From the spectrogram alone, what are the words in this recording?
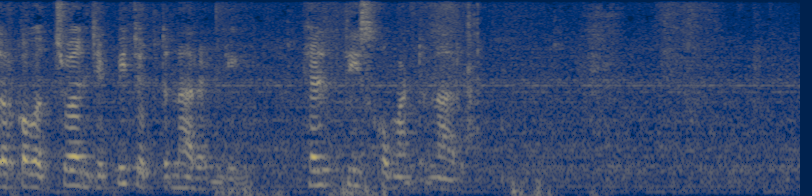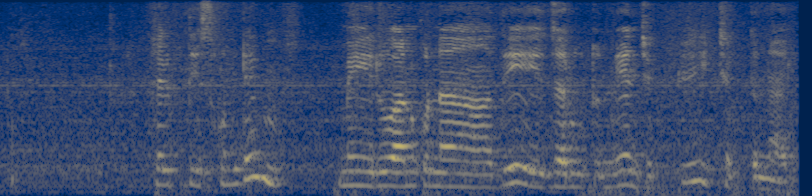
దొరకవచ్చు అని చెప్పి చెప్తున్నారండి. హెల్ప్ తీసుకోమంటున్నారు. హెల్ప్ తీసుకుంటే మీరు అనుకున్నది జరుగుతుంది అని చెప్పి చెప్తున్నారు.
